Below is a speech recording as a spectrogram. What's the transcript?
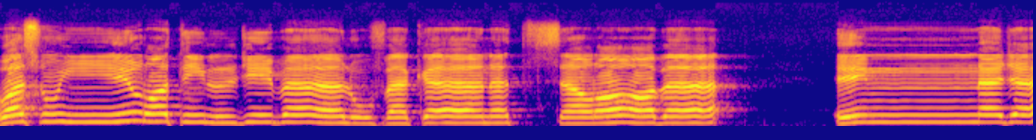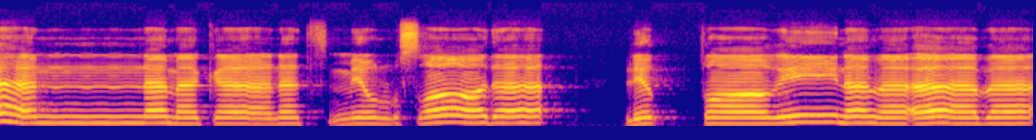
وسيرت الجبال فكانت سرابا. إن جهنم كانت مرصادا للطاغين مآبا.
